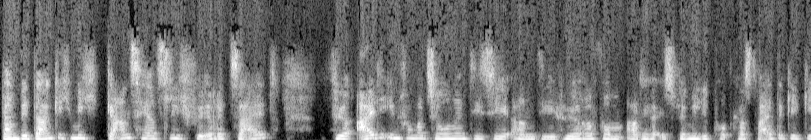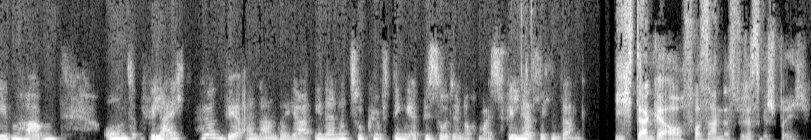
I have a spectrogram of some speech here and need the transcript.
Dann bedanke ich mich ganz herzlich für Ihre Zeit, für all die Informationen, die Sie an die Hörer vom ADHS Family Podcast weitergegeben haben. Und vielleicht hören wir einander ja in einer zukünftigen Episode nochmals. Vielen herzlichen Dank. Ich danke auch, Frau Sanders, für das Gespräch.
